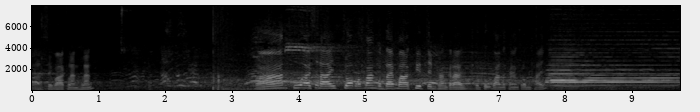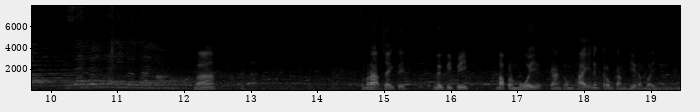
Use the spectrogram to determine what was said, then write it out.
បាទសេវាខ្លាំងខ្លាំង បាទគួរឲ្យស្ដាយជាប់របាំងប៉ុន្តែបាល់គៀតចេញខាងក្រៅបន្ទុកបានទៅខាងក្រុមថៃ Second technical timeout. បាទសម្រាប់បច្ចេកទេសលើកទី2 16ខាងក្រុមថៃនិងក្រុមកម្ពុជា13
